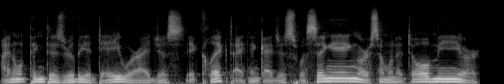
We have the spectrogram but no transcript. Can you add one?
I don't think there's really a day where I just it clicked. I think I just was singing, or someone had told me, or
